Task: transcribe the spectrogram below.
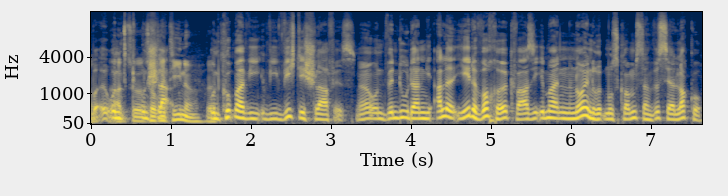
Oder und- zur, und Schla- Routine. Und guck mal, wie, wie wichtig Schlaf ist. Ne? Und wenn du dann alle, jede Woche quasi immer in einen neuen Rhythmus kommst, dann wirst du ja loco.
